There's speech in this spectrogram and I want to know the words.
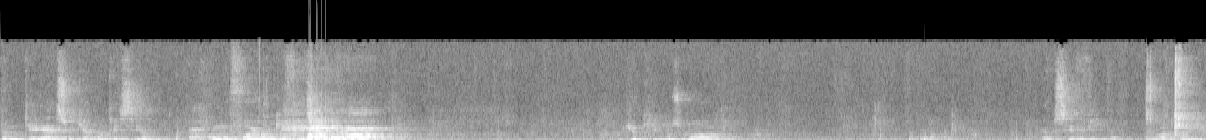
Não interessa o que aconteceu, como foi ou o que fez chegar. Porque o que nos move é o servir, o acolher.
